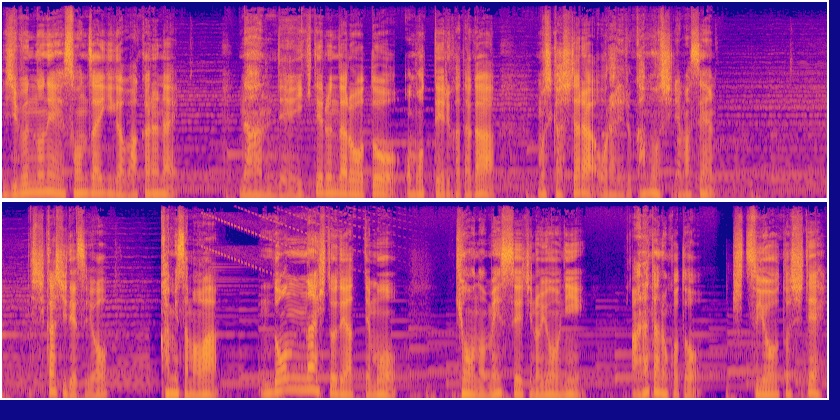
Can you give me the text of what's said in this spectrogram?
自分のね存在意義がわからない。なんで生きてるんだろうと思っている方がもしかしたらおられるかもしれません。しかしですよ神様はどんな人であっても今日のメッセージのようにあなたのことを必要として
